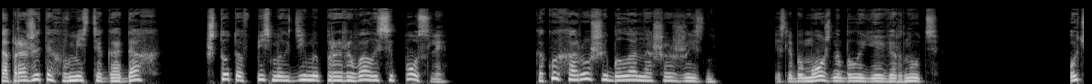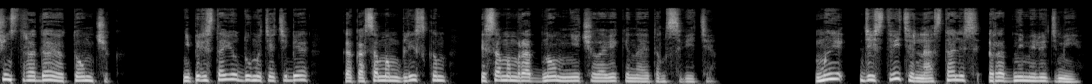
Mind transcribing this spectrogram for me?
О прожитых вместе годах что-то в письмах Димы прорывалось и после. Какой хорошей была наша жизнь, если бы можно было ее вернуть. Очень страдаю, Томчик. Не перестаю думать о тебе, как о самом близком и самом родном мне человеке на этом свете. Мы действительно остались родными людьми.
